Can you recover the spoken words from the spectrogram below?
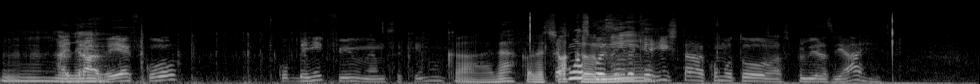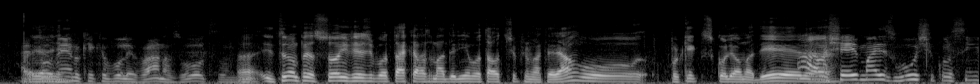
Uhum, aí travei, aí ficou ficou bem firme mesmo. Isso aqui não. Caraca, olha só. Tem algumas coisas ainda que a gente tá. Como eu tô nas primeiras viagens. Aí, aí tô aí. vendo o que, que eu vou levar nas outras. Ah, e tu não pensou, em vez de botar aquelas madeirinhas, botar outro tipo de material? Ou por que, que tu escolheu a madeira? Ah, eu achei mais rústico, assim,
